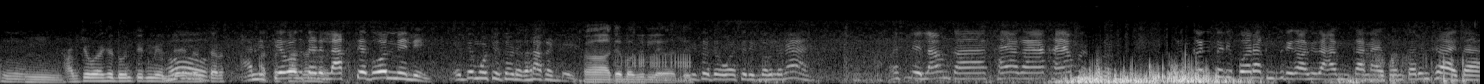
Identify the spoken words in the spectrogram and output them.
हम्म. आमचे वर्ष दोन तीन मेले हो. नंतर आणि ते बघ तडे लागते दोन मेले. एवढे मोठे तडे घराकडले. हा ते बघितले होते. तिथं ते वसरीत बघलं ना. असले लावून का? खाया गाया खाया म्हणतो पराक तरी गावी आमका नाही पण करून ठेवायचा.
